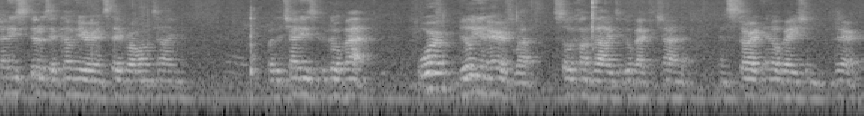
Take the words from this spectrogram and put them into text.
Chinese students that come here and stay for a long time, or the Chinese who go back. Four billionaires left Silicon Valley to go back to China and start innovation there.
